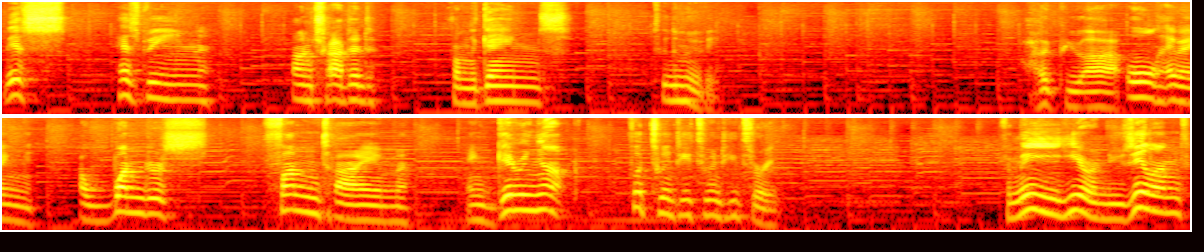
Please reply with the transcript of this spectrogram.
This has been Uncharted from the games to the movie. I hope you are all having a wondrous, fun time and gearing up for 2023. For me, here in New Zealand,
